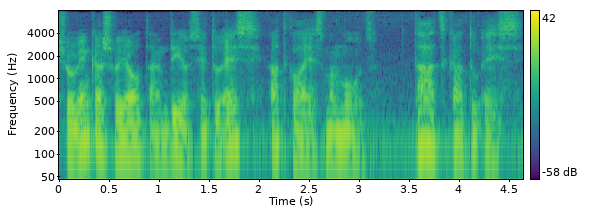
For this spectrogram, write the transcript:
šo vienkāršo jautājumu, Dievs, ja tu esi atklājies man lūdzu, tāds kā tu esi,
